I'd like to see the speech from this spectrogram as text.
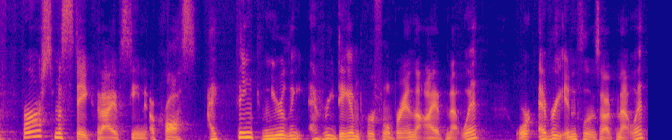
first mistake that I have seen across, I think, nearly every damn personal brand that I have met with, or every influencer I've met with,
